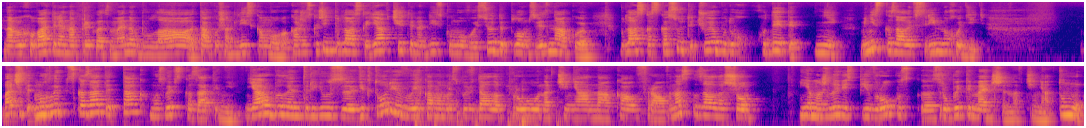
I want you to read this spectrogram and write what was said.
на вихователя, наприклад, в мене була також англійська мова. Кажу, скажіть, будь ласка, я вчитель англійської мови, ось диплом з відзнакою. Будь ласка, скасуйте, що я буду ходити? Ні. Мені сказали, все рівно ходіть. Бачите, могли б сказати так, могли б сказати ні. Я робила інтерв'ю з Вікторією, яка вам розповідала про навчання на Кауфрау. Вона сказала, що є можливість півроку е, зробити менше навчання. Тому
